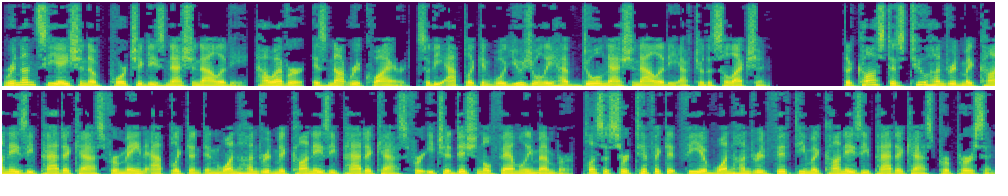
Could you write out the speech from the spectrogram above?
Renunciation of Portuguese nationality, however, is not required, so the applicant will usually have dual nationality after the selection. The cost is 200 Macanese patakas for main applicant and 100 Macanese patakas for each additional family member, plus a certificate fee of 150 Macanese patakas per person.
